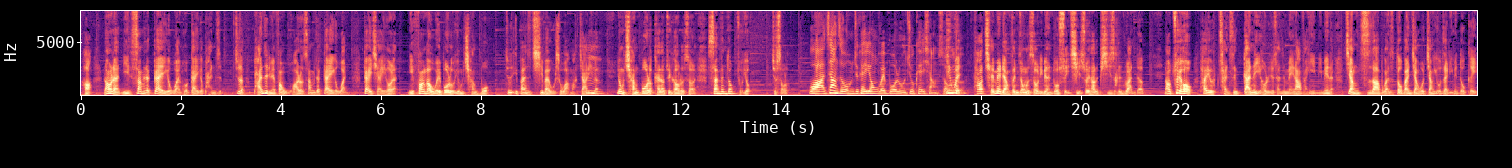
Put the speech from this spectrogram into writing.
好，然后呢，你上面再盖一个碗或盖一个盘子，就是盘子里面放五花肉，上面再盖一个碗，盖起来以后呢，你放到微波炉用强波，就是一般是七百五十瓦嘛，家里的、嗯、用强波了，开到最高的时候，三分钟左右就熟了。哇，这样子我们就可以用微波炉就可以享受，因为它前面两分钟的时候里面很多水汽，所以它的皮是很软的。然后最后它有产生干了以后呢，就产生梅纳反应，里面的酱汁啊，不管是豆瓣酱或酱油在里面都可以，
